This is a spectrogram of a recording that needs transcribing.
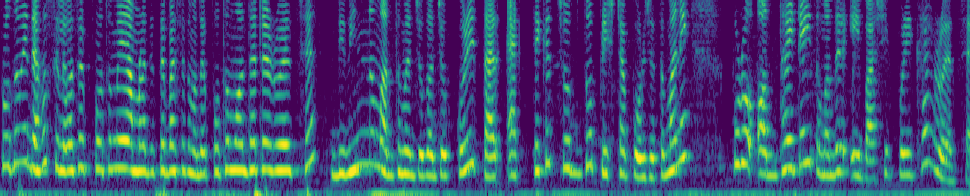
প্রথমে দেখো সিলেবাসের প্রথমে আমরা দেখতে পাচ্ছি তোমাদের প্রথম অধ্যায়টা রয়েছে। বিভিন্ন মাধ্যমে যোগাযোগ করি, তার এক থেকে চোদ্দ পৃষ্ঠা পর্যন্ত মানে পুরো অধ্যায়টাই তোমাদের এই বার্ষিক পরীক্ষায় রয়েছে।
